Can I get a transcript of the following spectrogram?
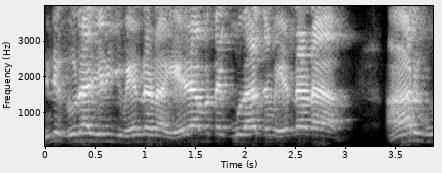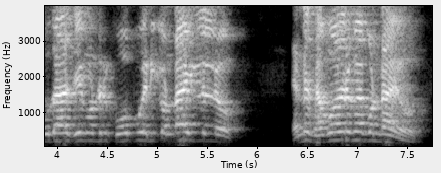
നിന്റെ കൂതാശ എനിക്ക് വേണ്ടടാ. ഏഴാമത്തെ കൂതാശ വേണ്ടടാ. ആറ് കൂതാശയും കൊണ്ടൊരു കോപ്പും എനിക്ക് ഉണ്ടായില്ലല്ലോ എന്റെ സഹോദരങ്ങൾക്കുണ്ടായോ?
